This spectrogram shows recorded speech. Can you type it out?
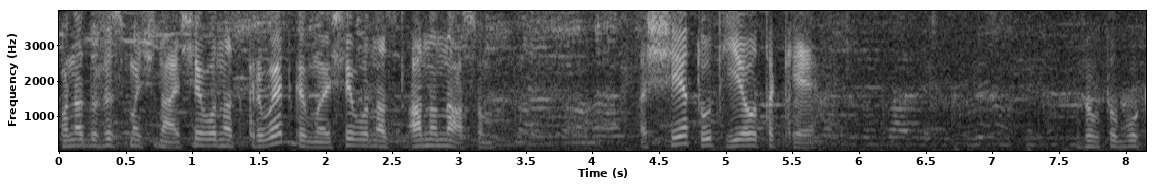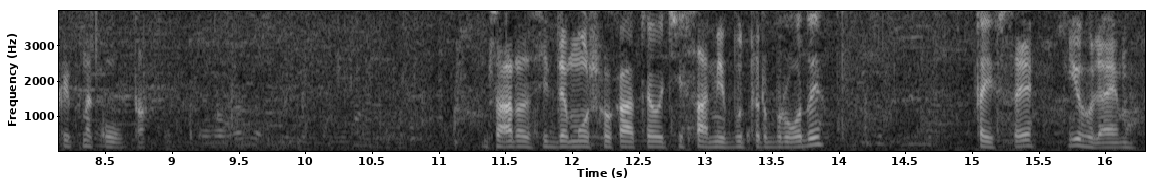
вона дуже смачна. Ще вона з креветками, а ще вона з ананасом. А ще тут є отаке. Жовтобокитна ковта. Зараз йдемо шукати оті самі бутерброди. Та й все, і гуляємо.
